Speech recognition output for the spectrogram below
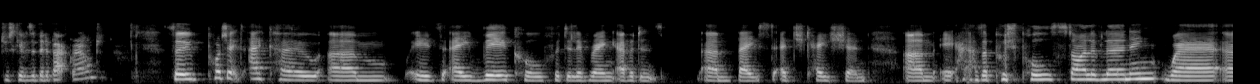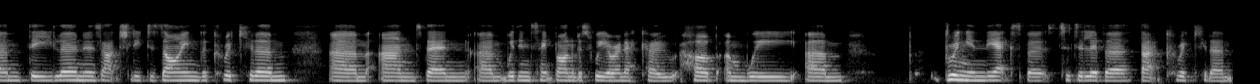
just give us a bit of background. So, Project Echo um, is a vehicle for delivering evidence um, based education. Um, it has a push pull style of learning where um, the learners actually design the curriculum. Um, and then um, within St Barnabas, we are an Echo hub and we um, bring in the experts to deliver that curriculum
